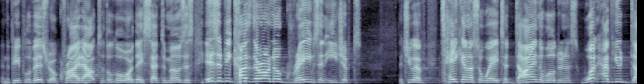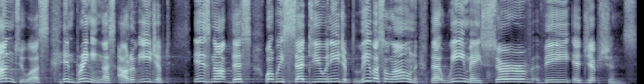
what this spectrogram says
And the people of Israel cried out to the Lord. They said to Moses, Is it because there are no graves in Egypt that you have taken us away to die in the wilderness? What have you done to us in bringing us out of Egypt? Is not this what we said to you in Egypt? Leave us alone, that we may serve the Egyptians.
